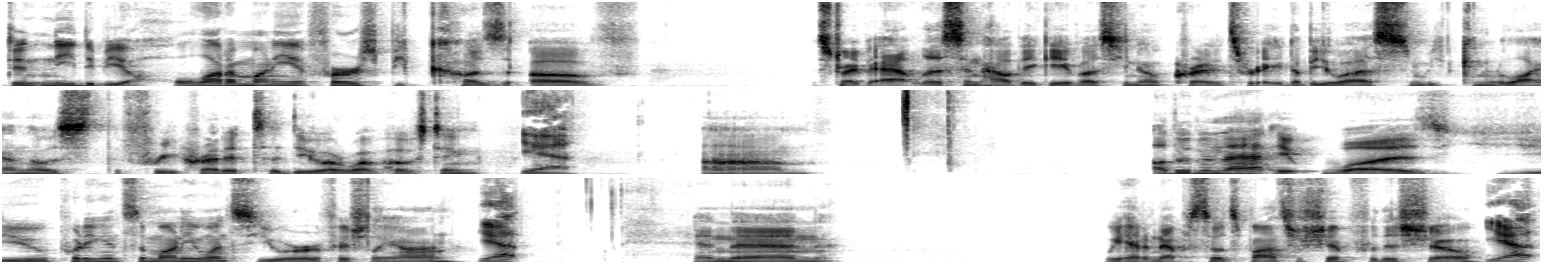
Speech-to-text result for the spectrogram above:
didn't need to be a whole lot of money at first because of Stripe Atlas and how they gave us, you know, credits for AWS, and we can rely on those the free credit to do our web hosting. Yeah. Um. Other than that, it was you putting in some money once you were officially on. Yep. And then we had an episode sponsorship for this show. Yeah.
